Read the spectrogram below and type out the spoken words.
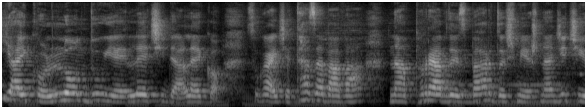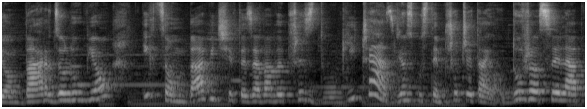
i jajko ląduje, leci daleko. Słuchajcie, ta zabawa naprawdę jest bardzo śmieszna, dzieci ją bardzo lubią i chcą bawić się w te zabawy przez długi czas. W związku z tym przeczytają dużo sylab,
